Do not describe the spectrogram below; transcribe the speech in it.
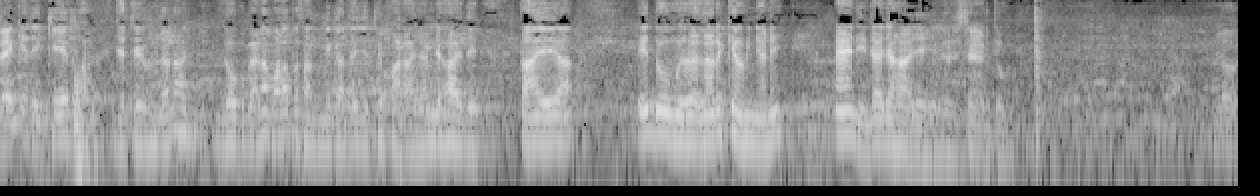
ਬਹਿ ਕੇ ਦੇਖੀਏ। ਫ- ਜਿੱਥੇ ਹੁੰਦਾ ਨਾ ਲੋਕ ਬਹਿਣਾ ਬੜਾ ਪਸੰਦ ਨਹੀਂ ਕਰਦੇ ਜਿੱਥੇ ਫਰ ਆ ਜਹਾਜ਼ ਦੇ। ਤਾਂ ਇਹ ਆ, ਇਹ ਦੋ ਮਸਾਲਾਂ ਰੱਖੀਆਂ ਹੋਈਆਂ ਨੇ। ਐਂ ਦੀਦਾ ਜਹਾਜ਼ ਇਹ ਸਾਈਡ ਤੋਂ। ਲੋ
